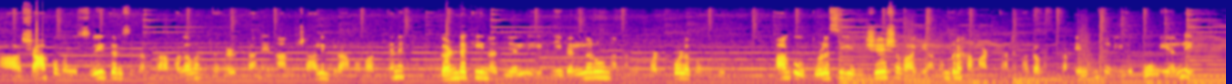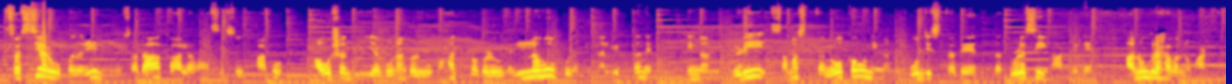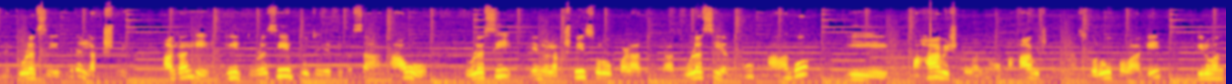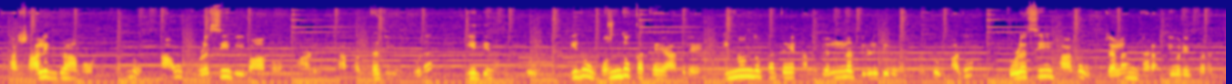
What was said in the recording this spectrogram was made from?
ಆ ಶಾಪವನ್ನು ಸ್ವೀಕರಿಸಿದಂತಹ ಭಗವಂತ ಹೇಳ್ತಾನೆ, ನಾನು ಶಾಲಿಗ್ರಾಮವಾಗ್ತೇನೆ ಗಂಡಕಿ ನದಿಯಲ್ಲಿ ನೀವೆಲ್ಲರೂ ನನ್ನನ್ನು ಪಡ್ಕೊಳ್ಳಬಹುದು. ಹಾಗೂ ತುಳಸಿಗೆ ವಿಶೇಷವಾಗಿ ಅನುಗ್ರಹ ಮಾಡ್ತಾನೆ ಭಗವಂತ. ಏನಂದ್ರೆ ನೀನು ಭೂಮಿಯಲ್ಲಿ ಸಸ್ಯ ರೂಪದಲ್ಲಿ ನೀನು ಸದಾ ಕಾಲ ವಾಸಿಸು. ಹಾಗೂ ಔಷಧೀಯ ಗುಣಗಳು, ಮಹತ್ವಗಳು ಎಲ್ಲವೂ ಕೂಡ ನಿನ್ನಲ್ಲಿ ಇರ್ತದೆ. ನಿನ್ನನ್ನು ಇಡೀ ಸಮಸ್ತ ಲೋಕವು ನಿನ್ನನ್ನು ಪೂಜಿಸ್ತದೆ ಅಂತ ತುಳಸಿ ಮಾತೆಗೆ ಅನುಗ್ರಹವನ್ನು ಮಾಡ್ತಾನೆ. ತುಳಸಿ ಅಂದ್ರೆ ಲಕ್ಷ್ಮಿ. ಹಾಗಾಗಿ ಈ ತುಳಸಿ ಪೂಜೆಯ ದಿವಸ ನಾವು ತುಳಸಿ ಏನು ಲಕ್ಷ್ಮೀ ಸ್ವರೂಪಳಾದಂತಹ ತುಳಸಿಯನ್ನು ಹಾಗೂ ಈ ಮಹಾವಿಷ್ಣುವನ್ನು ಮಹಾವಿಷ್ಣುವಿನ ಸ್ವರೂಪವಾಗಿ ಇರುವಂತಹ ಶಾಲಿಗ್ರಾಮವನ್ನು ತಂದು ನಾವು ತುಳಸಿ ವಿವಾಹವನ್ನು ಮಾಡುವಂತಹ ಪದ್ಧತಿಯು ಕೂಡ ಈ ದಿನ ಉಂಟು ಇದು ಒಂದು ಕಥೆಯಾದರೆ ಇನ್ನೊಂದು ಕಥೆ ನಮಗೆಲ್ಲ ತಿಳಿದಿರುವಂತದ್ದು ಅದು ತುಳಸಿ ಹಾಗೂ ಜಲಂಧರ ಇವರಿಬ್ಬರದ್ದು.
